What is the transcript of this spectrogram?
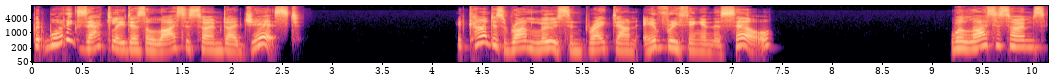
But what exactly does a lysosome digest? It can't just run loose and break down everything in the cell. Well, lysosomes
